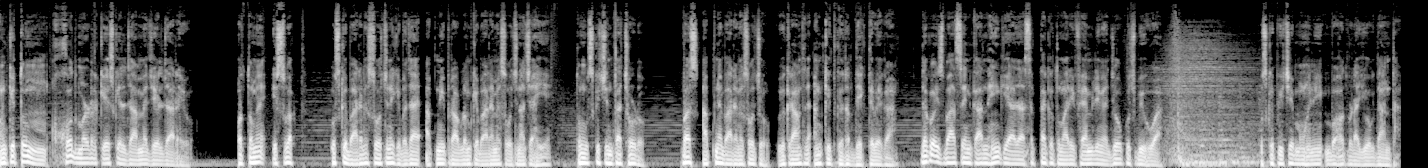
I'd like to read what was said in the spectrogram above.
अंकित तुम खुद मर्डर केस के इल्ज़ाम में जेल जा रहे हो। और तुम्हें इस वक्त उसके बारे में सोचने के बजाय अपनी प्रॉब्लम के बारे में सोचना चाहिए। तुम उसकी चिंता छोड़ो। बस अपने बारे में सोचो, विक्रांत ने अंकित की तरफ़ देखते हुए कहा। देखो, इस बात से इनकार नहीं किया जा सकता कि तुम्हारी फैमिली में जो कुछ भी हुआ, उसके पीछे मोहिनी बहुत बड़ा योगदान था।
